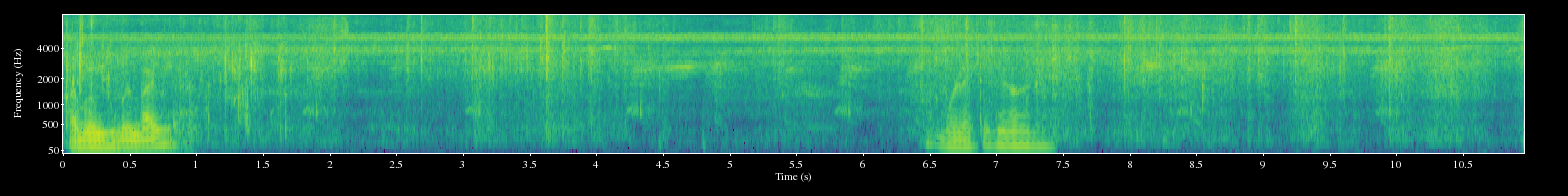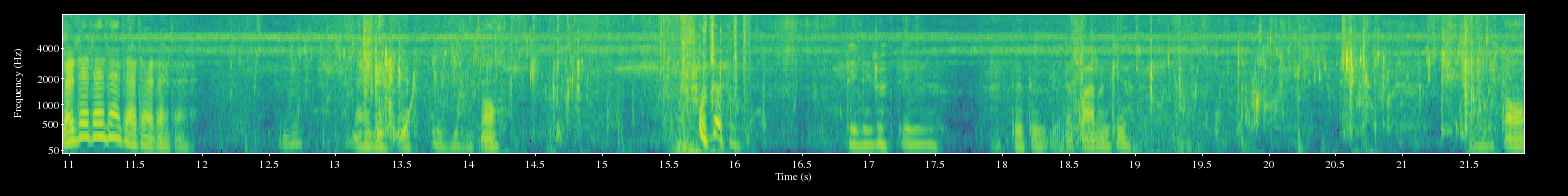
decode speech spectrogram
phải bưng, mười mấy mua lên cái gì rơi này Đây đây đây đây đây đây đây. Đây được được, mảng to. Ôi trời. Lên đây rồi, lên đây rồi. Từ từ để nó qua bên kia. Mảng to.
